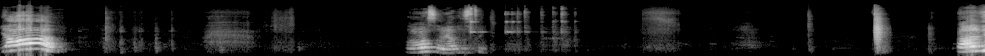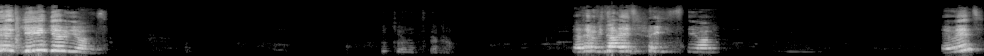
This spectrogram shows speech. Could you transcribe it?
Ya! Ondan sonra yanlışlık. Abi geyik yemiyoruz. Hiç yemek bir daha yedirmek istiyorum. Evet.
